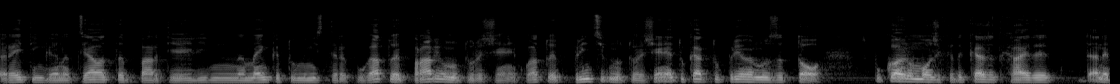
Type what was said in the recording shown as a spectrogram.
рейтинга на цялата партия или на мен като министъра, когато е правилното решение, когато е принципното решение, ето както примерно за то, спокойно можеха да кажат, хайде да не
